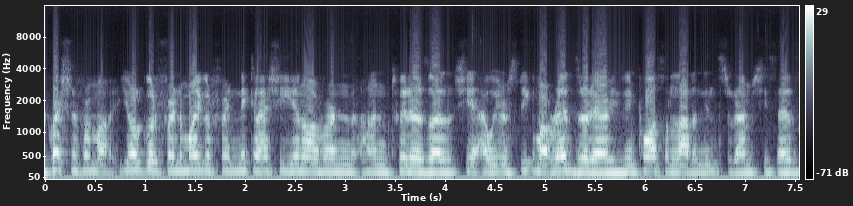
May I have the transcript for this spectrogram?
a question from uh, your good friend and my good friend Nicola Sheehan over on, on Twitter as well. She, uh, we were speaking about Reds earlier. He's been posting a lot on Instagram. She says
